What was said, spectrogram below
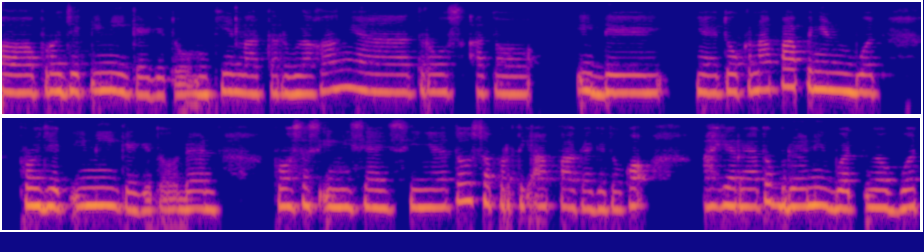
uh, project ini kayak gitu. Mungkin latar belakangnya, terus atau idenya itu kenapa pengen buat project ini kayak gitu dan proses inisiasinya tuh seperti apa kayak gitu kok akhirnya tuh berani buat ngebuat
